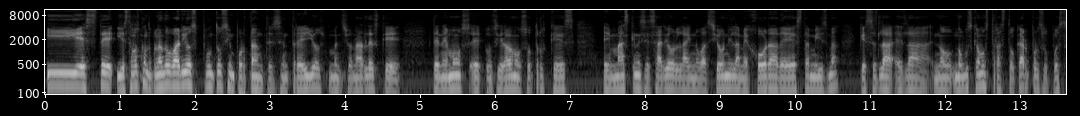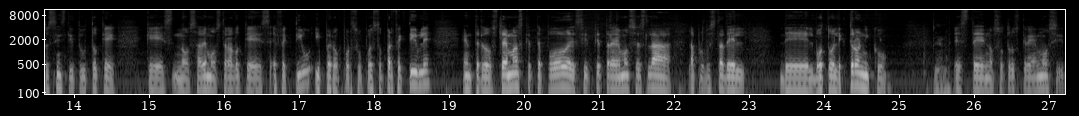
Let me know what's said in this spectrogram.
y, este, y estamos contemplando varios puntos importantes, entre ellos mencionarles que tenemos eh, considerado nosotros que es eh, más que necesario la innovación y la mejora de esta misma, que esa es la, es la no, no buscamos trastocar, por supuesto, este instituto que, que nos ha demostrado que es efectivo y pero por supuesto perfectible. Entre los temas que te puedo decir que traemos es la, la propuesta del, del voto electrónico. Este, nosotros creemos y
